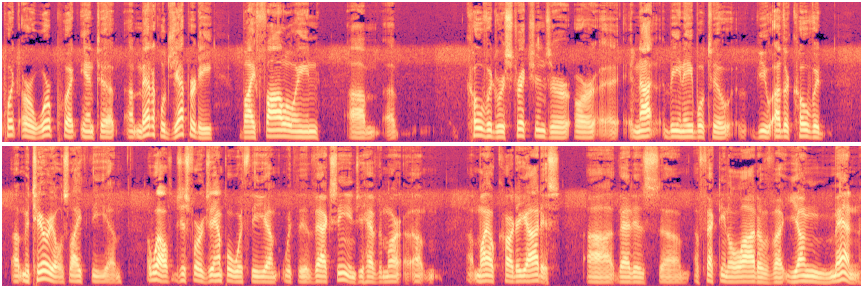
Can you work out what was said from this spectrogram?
put or were put into uh, medical jeopardy by following um, uh, COVID restrictions or, or uh, not being able to view other COVID uh, materials like the um, well, just for example, with the um, with the vaccines, you have the mar- um, uh, myocarditis uh, that is um, affecting a lot of uh, young men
